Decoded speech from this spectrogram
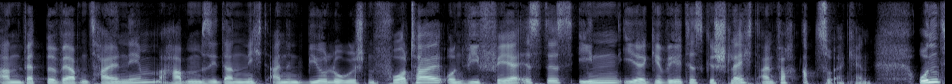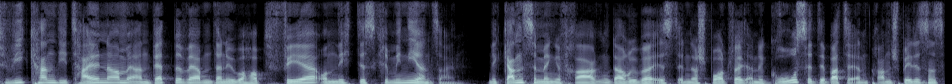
an Wettbewerben teilnehmen? Haben sie dann nicht einen biologischen Vorteil? Und wie fair ist es, ihnen ihr gewähltes Geschlecht einfach abzuerkennen? Und wie kann die Teilnahme an Wettbewerben dann überhaupt fair und nicht diskriminierend sein? Eine ganze Menge Fragen. Darüber ist in der Sportwelt eine große Debatte entbrannt, spätestens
